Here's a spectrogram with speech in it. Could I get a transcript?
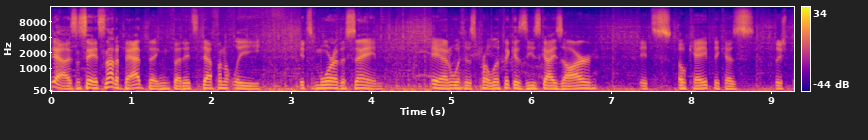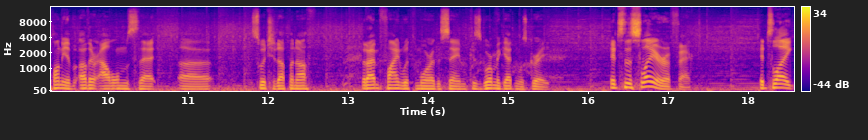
Yeah, as I say, it's not a bad thing, but it's definitely it's more of the same. And with as prolific as these guys are, it's okay because there's plenty of other albums that uh, switch it up enough. But I'm fine with more of the same because Goremageddon was great. It's the Slayer effect. It's like,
